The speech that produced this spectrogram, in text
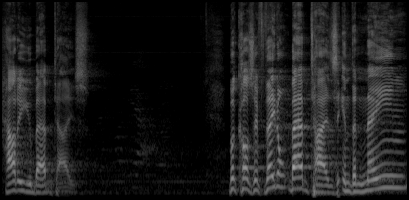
How do you baptize? Because if they don't baptize in the name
